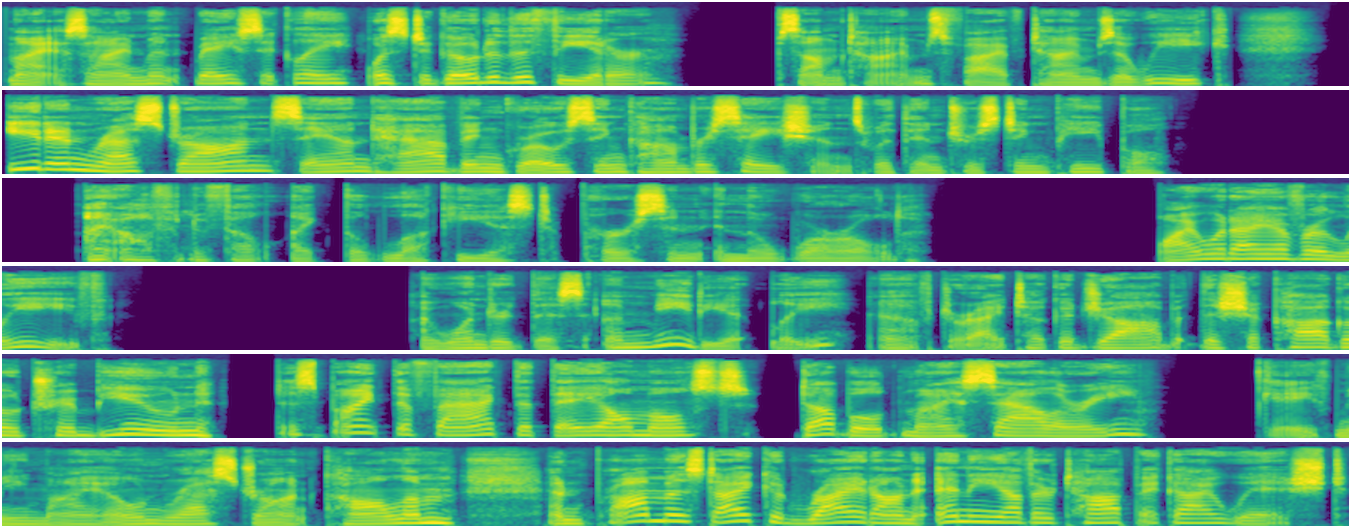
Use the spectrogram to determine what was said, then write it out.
My assignment, basically, was to go to the theater, sometimes five times a week, eat in restaurants, and have engrossing conversations with interesting people. I often felt like the luckiest person in the world. Why would I ever leave? I wondered this immediately after I took a job at the Chicago Tribune, despite the fact that they almost doubled my salary, gave me my own restaurant column, and promised I could write on any other topic I wished.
